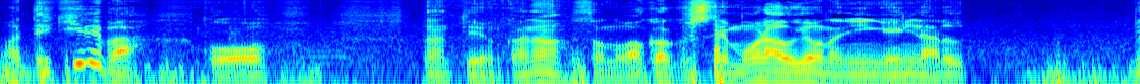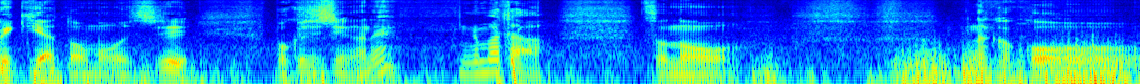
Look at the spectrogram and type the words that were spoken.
まあ、できれば、こう、何て言うかなその若くしてもらうような人間になるべきやと思うし僕自身がね。でまたそのなんかこ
